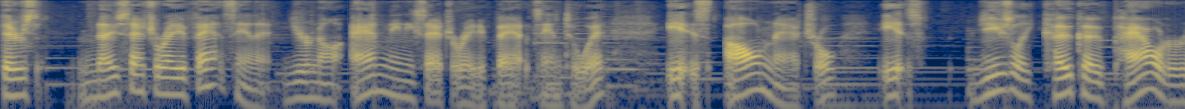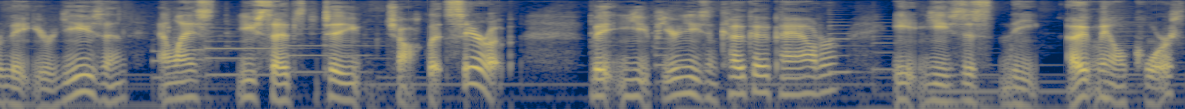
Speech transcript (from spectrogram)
there's no saturated fats in it. You're not adding any saturated fats into it. It's all natural. It's usually cocoa powder that you're using, unless you substitute chocolate syrup. But if you're using cocoa powder, it uses the oatmeal, of course,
